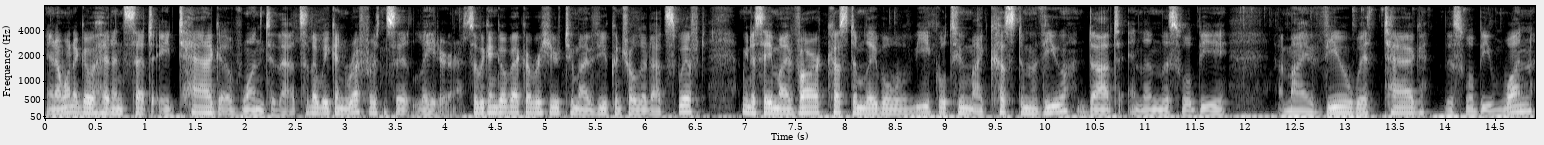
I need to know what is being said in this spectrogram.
and I want to go ahead and set a tag of one to that so that we can reference it later. So we can go back over here to my view controller.swift. I'm going to say my var custom label will be equal to my custom view dot, and then this will be my view with tag. This will be one.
